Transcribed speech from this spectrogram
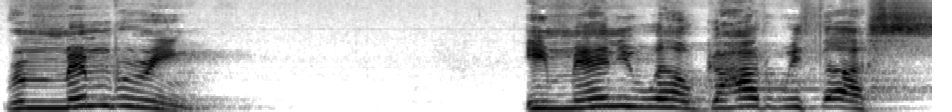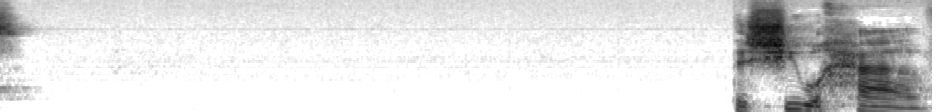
Remembering Emmanuel, God with us, that she will have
